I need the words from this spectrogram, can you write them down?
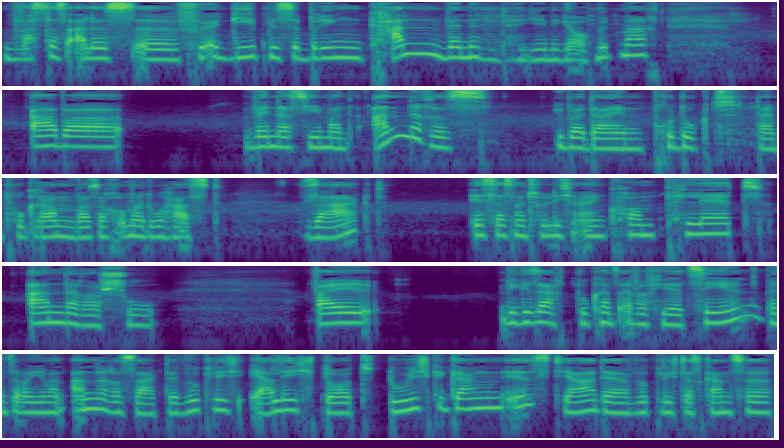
was das alles äh, für Ergebnisse bringen kann, wenn derjenige auch mitmacht. Aber wenn das jemand anderes über dein Produkt, dein Programm, was auch immer du hast, sagt, ist das natürlich ein komplett anderer Schuh. Weil wie gesagt, du kannst einfach viel erzählen. Wenn es aber jemand anderes sagt, der wirklich ehrlich dort durchgegangen ist, ja, der wirklich das ganze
